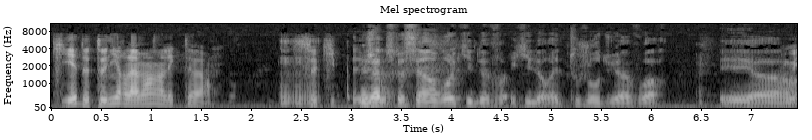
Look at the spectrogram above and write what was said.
qui est de tenir la main à un lecteur Mm, mm, ce qui Et Mais je pense que c'est un rôle qu'il devrait, qu'il aurait toujours dû avoir. Et, euh, Oui.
